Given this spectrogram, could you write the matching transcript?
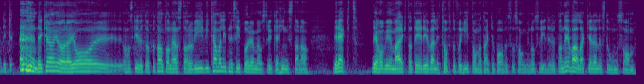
Det, det, kan jag göra. Jag eh, har skrivit upp ett antal hästar och vi, vi kan väl i princip börja med att stryka hingstarna direkt det har vi ju märkt att det är, det är väldigt tufft att få hit dem med tanke på avelssäsongen och så vidare. Utan det är vallacker eller ston som,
